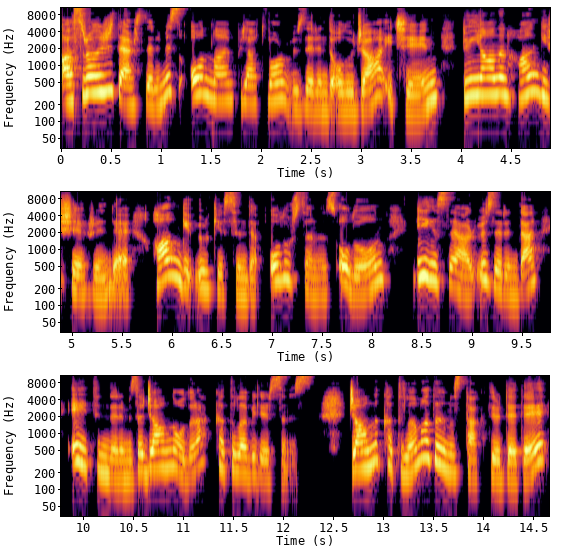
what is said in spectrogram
Astroloji derslerimiz online platform üzerinde olacağı için dünyanın hangi şehrinde, hangi ülkesinde olursanız olun bilgisayar üzerinden eğitimlerimize canlı olarak katılabilirsiniz. Canlı katılamadığınız takdirde de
